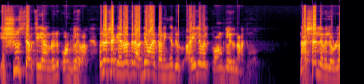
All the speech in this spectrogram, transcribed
ഇഷ്യൂസ് ചർച്ച ചെയ്യാനുള്ള ഒരു കോൺക്ലേവാണ്. ഒരുപക്ഷെ കേരളത്തിൽ ആദ്യമായിട്ടാണ് ഇങ്ങനെ ഒരു ഹൈ ലെവൽ കോൺക്ലേവ് നടക്കുന്നത്. നാഷണൽ ലെവലിലുള്ള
